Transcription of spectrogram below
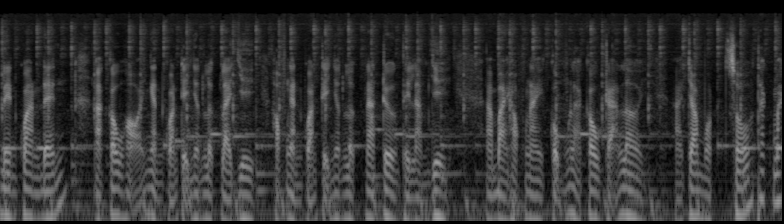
liên quan đến à, câu hỏi ngành quản trị nhân lực là gì, học ngành quản trị nhân lực ra trường thì làm gì. À, bài học này cũng là câu trả lời à, cho một số thắc mắc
